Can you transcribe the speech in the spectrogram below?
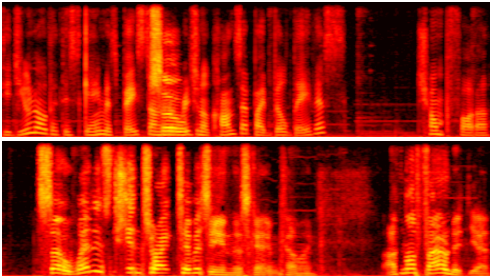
Did you know that this game is based on So- an original concept by Bill Davis? Chump Fodder. So when is the interactivity in this game coming? I've not found it yet.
